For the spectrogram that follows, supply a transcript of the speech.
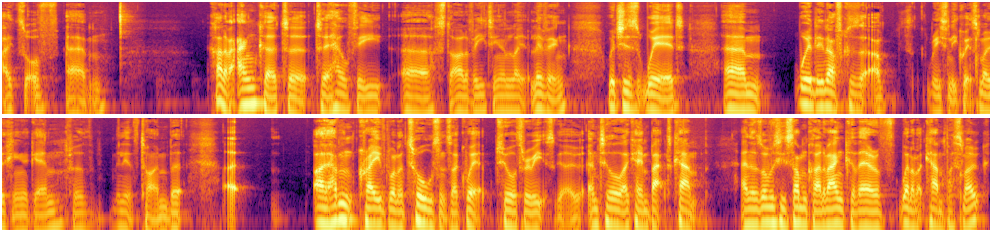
I sort of um, kind of anchor to to a healthy uh, style of eating and li- living, which is weird. Um, weirdly enough, because I've recently quit smoking again for the millionth time, but uh, I haven't craved one at all since I quit two or three weeks ago until I came back to camp, and there was obviously some kind of anchor there of when I'm at camp I smoke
